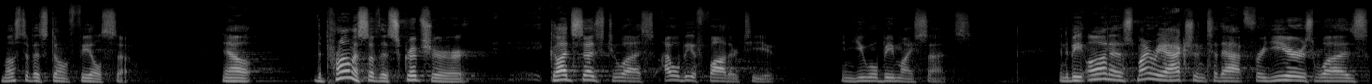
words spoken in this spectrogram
Most of us don't feel so. Now, the promise of the scripture, God says to us, I will be a father to you, and you will be my sons. And to be honest, my reaction to that for years was,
